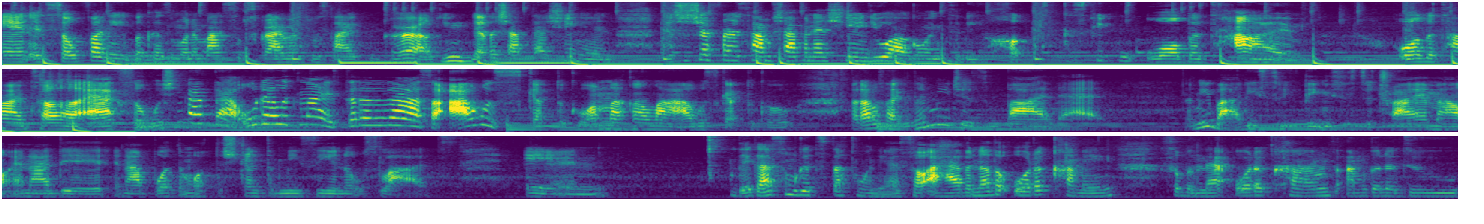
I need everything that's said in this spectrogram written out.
And it's so funny because one of my subscribers was like, girl, you never shopped at Shein. This is your first time shopping at Shein, you are going to be hooked. Because people all the time, all the time tell her, ask her, well, she got that. Oh, that look nice. Da, da, da, da. So I was skeptical. I'm not to lie. I was skeptical. But I was like, let me just buy that let me buy these three things just to try them out and I did and I bought them off the strength of me seeing those slides and they got some good stuff on there so I have another order coming so when that order comes I'm gonna do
